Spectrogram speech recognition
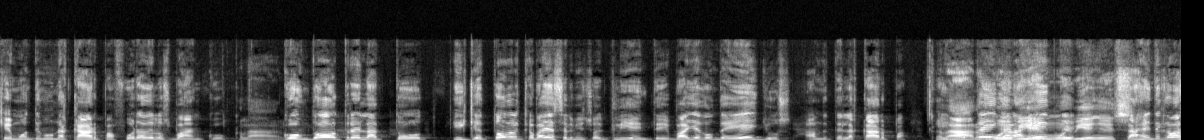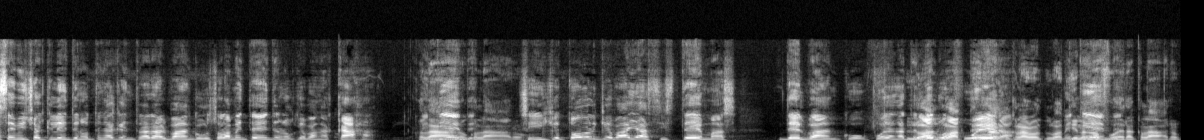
que monten una carpa fuera de los bancos Claro. con dos o tres laptops y que todo el que vaya a servicio al cliente vaya donde ellos, a donde esté la carpa. No Claro, tenga muy la bien, gente- muy bien eso. La gente que va a servicio al cliente no tenga que entrar al banco, que solamente entren los que van a caja. ¿me Claro, entiendes? claro. Sí, que todo el que vaya a sistemas del banco puedan Lo, atenderlo lo afuera. claro, lo ¿me atiendan afuera, claro.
